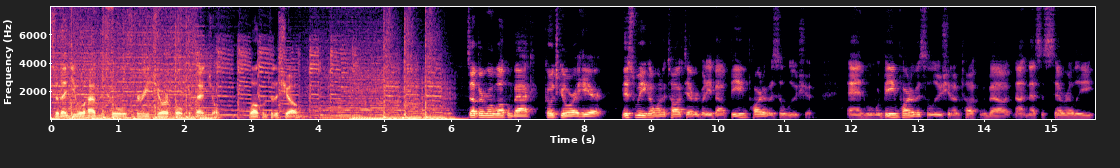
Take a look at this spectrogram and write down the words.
so that you will have the tools to reach your full potential. Welcome to the show. What's up, everyone? Welcome back. Coach Gilroy here. This week, I want to talk to everybody about being part of a solution. And when we're being part of a solution, I'm talking about not necessarily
